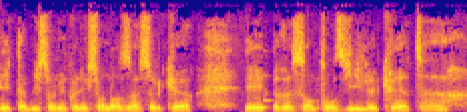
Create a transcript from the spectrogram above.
établissons une connexion dans un seul cœur et ressentons-y le Créateur.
